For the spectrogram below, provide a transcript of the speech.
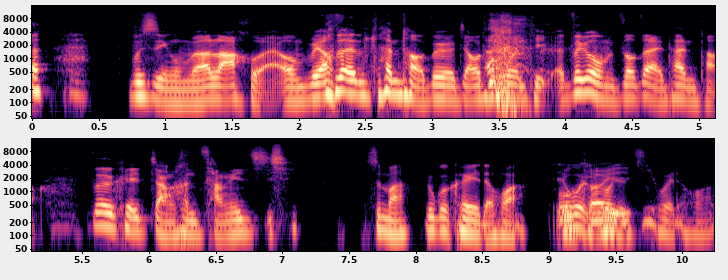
不行，我们要拉回来，我们不要再探讨这个交通问题了。这个我们之后再来探讨，这个可以讲很长一集。是吗？如果可以的话，如果以后有可以机会的话，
